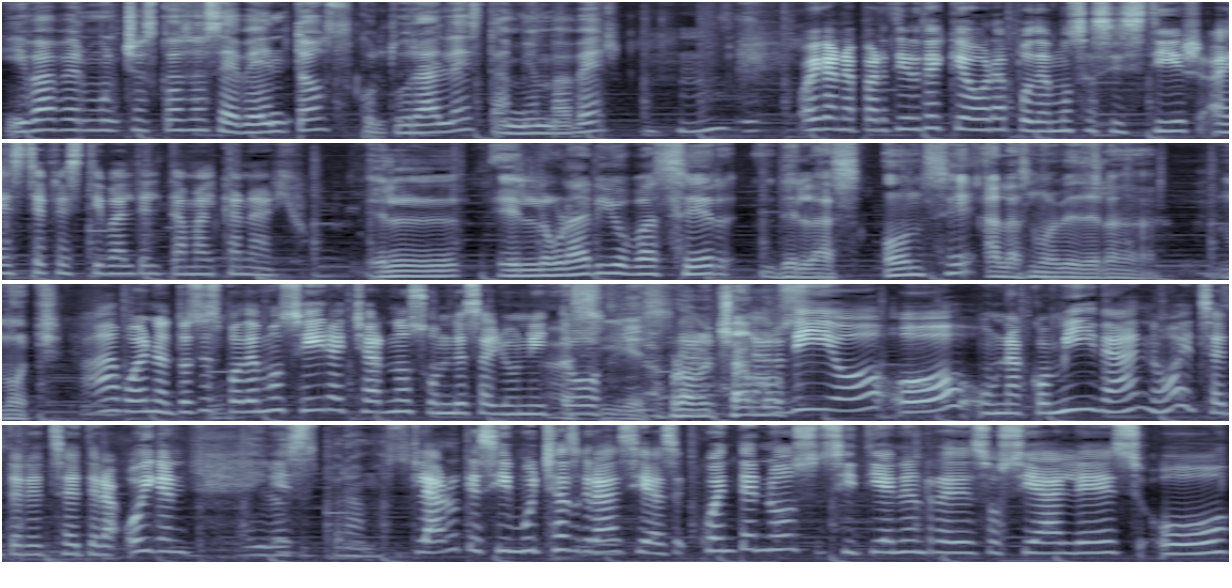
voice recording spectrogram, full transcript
iba a haber muchas cosas, eventos culturales también va a haber. Oigan, ¿a partir de qué hora podemos asistir a este Festival del Tamal Canario? El, el horario va a ser de las 11 a las 9 de la noche. Ah, bueno, entonces podemos ir a echarnos un desayunito Así es. Aprovechamos. tardío o una comida, ¿no? Etcétera, etcétera. Oigan, Ahí los es- esperamos. claro que sí, muchas gracias. Cuéntenos si tienen redes sociales o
